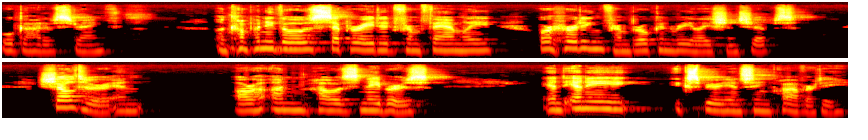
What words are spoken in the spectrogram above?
O God of strength. Accompany those separated from family or hurting from broken relationships. Shelter and our unhoused neighbors and any experiencing poverty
